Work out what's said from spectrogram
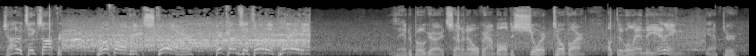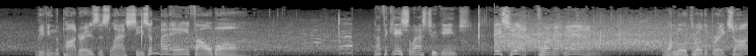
Machado takes off for Profar over to score. Here comes the throw to the plate. And Xander Bogaerts on an 0 ground ball to short. Tovar out that will end the inning after leaving the Padres this last season. And a foul ball. Not the case the last two games. Base hit for McMahon. One will throw the brakes on.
